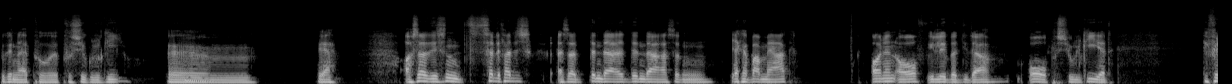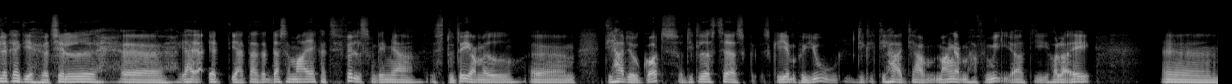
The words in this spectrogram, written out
begynder jeg på, på psykologi. Øh, mm. Ja. Og så er det sådan, så er det faktisk, altså den der, den der sådan, jeg kan bare mærke, on and off i løbet af de der år på psykologi, at jeg føler ikke rigtig, at jeg hører til. Øh, jeg, jeg, jeg, der, der er så meget, jeg kan til fælles med dem, jeg studerer med. Øh, de har det jo godt, og de glæder sig til at skal hjem på jul. De, de, har, de har, mange af dem har familier, de holder af. Øh,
